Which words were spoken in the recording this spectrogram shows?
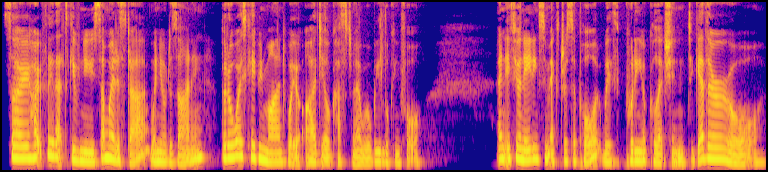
So, hopefully, that's given you somewhere to start when you're designing, but always keep in mind what your ideal customer will be looking for. And if you're needing some extra support with putting your collection together or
